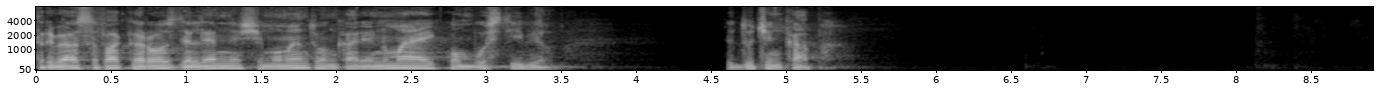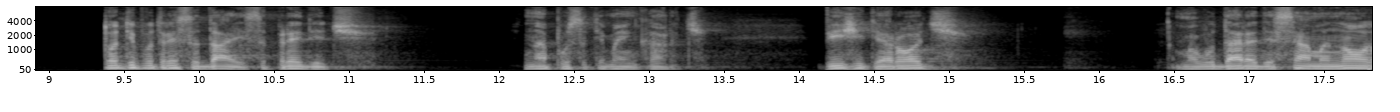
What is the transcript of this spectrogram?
trebuiau să facă rost de lemne și în momentul în care nu mai ai combustibil, te duci în cap. Tot timpul trebuie să dai, să predici. N-a pus să te mai încarci. Vii și te rogi. Am avut dare de seamă,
